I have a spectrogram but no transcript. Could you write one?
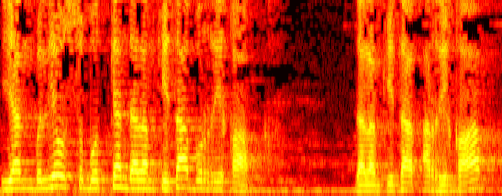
yang beliau sebutkan dalam kitabur riqaq dalam kitab ar-riqaq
